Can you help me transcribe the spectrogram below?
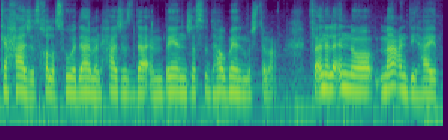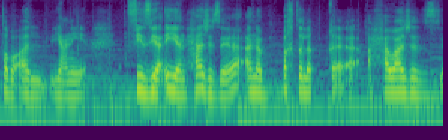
كحاجز خلص هو دائما حاجز دائم بين جسدها وبين المجتمع. فأنا لأنه ما عندي هاي الطبقة يعني فيزيائيا حاجزة أنا بختلق حواجز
